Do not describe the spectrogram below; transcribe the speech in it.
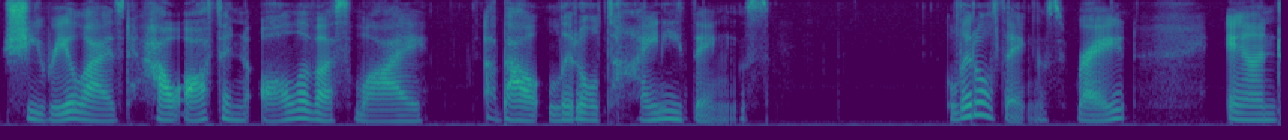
she realized how often all of us lie about little tiny things. Little things, right? And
